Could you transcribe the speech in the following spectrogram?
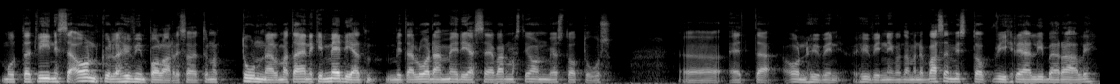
Mutta että Viinissä on kyllä hyvin polarisoitunut tunnelma, tai ainakin mediat, mitä luodaan mediassa, ja varmasti on myös totuus, että on hyvin, hyvin niin tämmöinen vasemmisto, vihreä, liberaali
